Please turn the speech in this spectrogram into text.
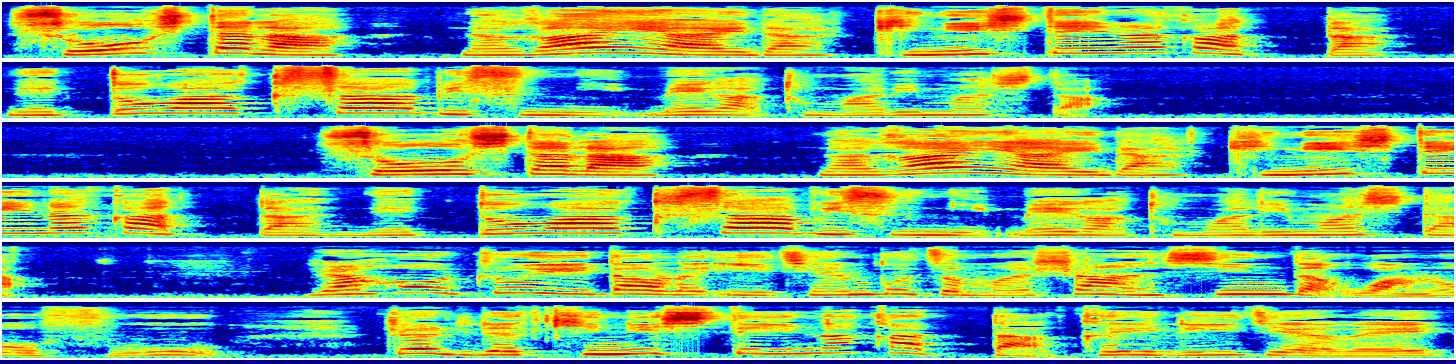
そうしたら、長い間気にしていなかったネットワークサービスに目が止まりました。そうしたら、長い間気にしていなかったネットワークサービスに目が止まりました。然后注意到了以前不怎么上心的网络服务。这里的 e 可以理解为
